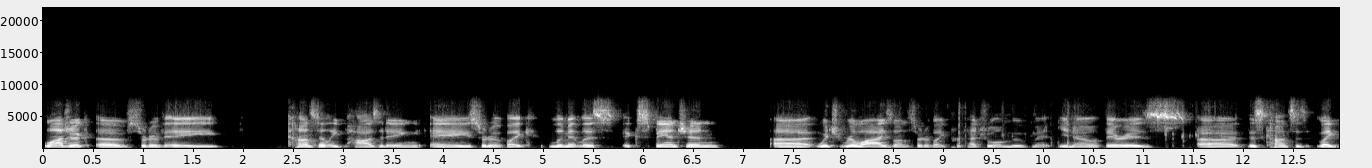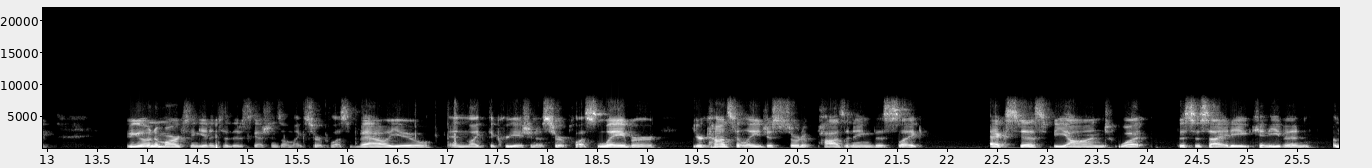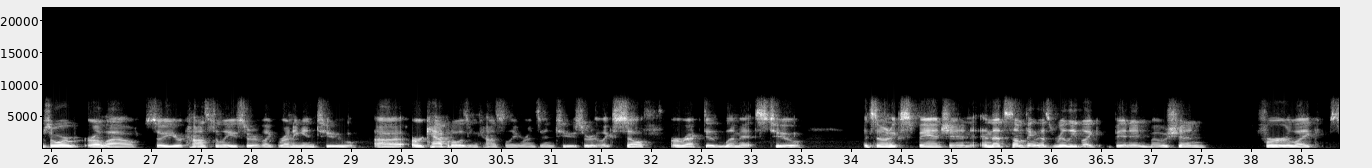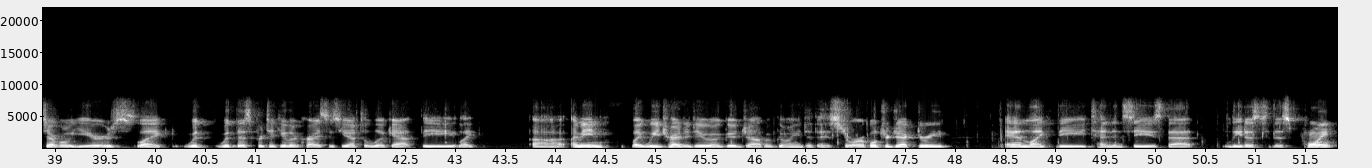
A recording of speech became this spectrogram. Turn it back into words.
logic of sort of a constantly positing a sort of like limitless expansion, uh, which relies on sort of like perpetual movement. You know, there is uh, this constant like if you go into Marx and get into the discussions on like surplus value and like the creation of surplus labor you're constantly just sort of positing this like excess beyond what the society can even absorb or allow. So you're constantly sort of like running into, uh, or capitalism constantly runs into sort of like self-erected limits to its own expansion, and that's something that's really like been in motion for like several years. Like with with this particular crisis, you have to look at the like, uh, I mean, like we try to do a good job of going into the historical trajectory and like the tendencies that lead us to this point.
